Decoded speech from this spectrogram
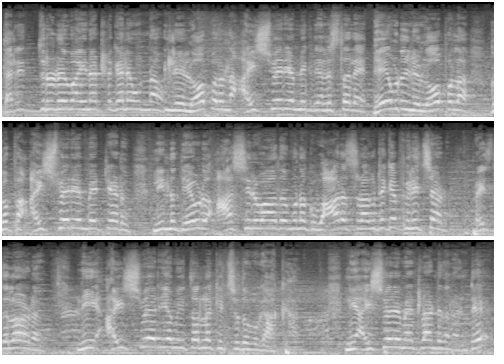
దరిద్రుడమైనట్లుగానే ఉన్నావు. నీ లోపల ఉన్న ఐశ్వర్యం నీకు తెలుస్తలే. దేవుడు నీ లోపల గొప్ప ఐశ్వర్యం పెట్టాడు. నిన్ను దేవుడు ఆశీర్వాదమునకు వారసులాగుటకే పిలిచాడు. ప్రైజ్ ద నీ ఐశ్వర్యం ఇతరులకు ఇచ్చుదువుగాక. గాక నీ ఐశ్వర్యం ఎట్లాంటిదని అంటే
